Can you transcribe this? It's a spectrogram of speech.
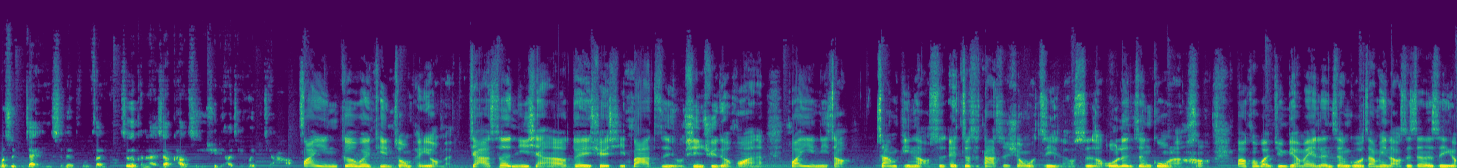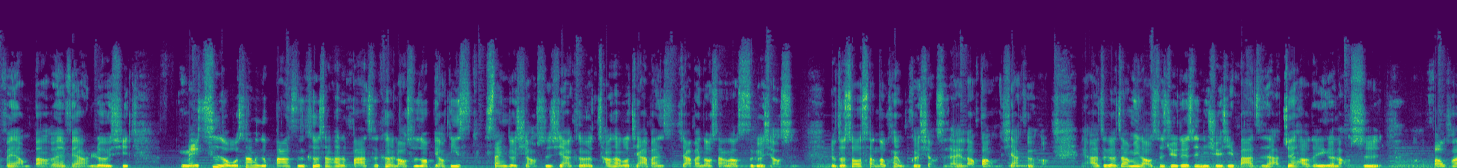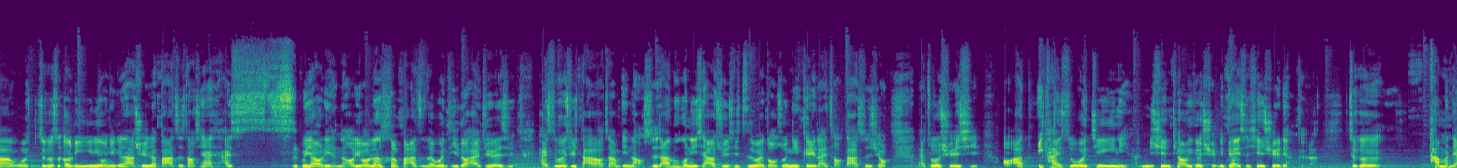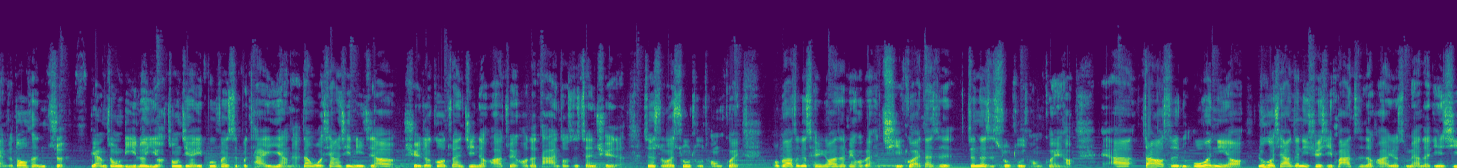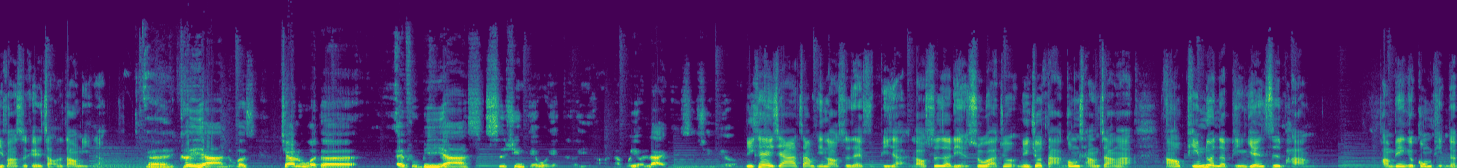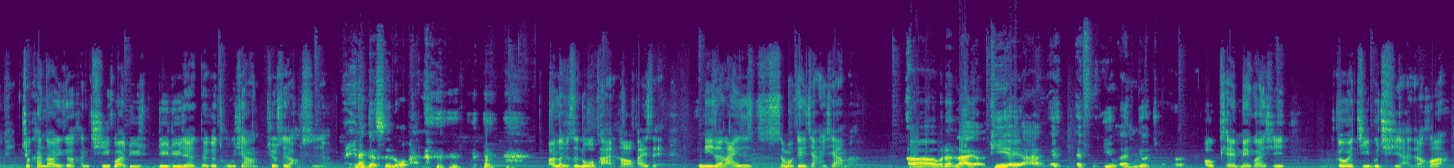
或是比较隐私的部分这个可能还是要靠自己去了解会比较好。欢迎各位听众朋友们，假设你想要对学习八字有兴趣的话呢，欢迎你找。张平老师，哎，这是大师兄，我自己老师哦，我认证过了哈，包括婉君表妹也认证过。张平老师真的是一个非常棒，而且非常热心。每次哦，我上那个八字课，上他的八字课，老师都表弟三个小时下课，常常都加班，加班到上到四个小时，有的时候上到快五个小时才让放我们下课哈。啊，这个张明老师绝对是你学习八字啊最好的一个老师，包括我这个是二零一六年跟他学的八字，到现在还。死不要脸的哦，有任何八字的问题都还去会去，还是会去打扰张平老师啊。如果你想要学习紫微斗数，你可以来找大师兄来做学习哦啊。一开始我会建议你啊，你先挑一个学，你不要一次先学两个了，这个他们两个都很准。两种理论有中间有一部分是不太一样的，但我相信你只要学得够专精的话，最后的答案都是正确的。这是所谓殊途同归。我不知道这个成语用到这边会不会很奇怪，但是真的是殊途同归哈。啊，张老师，我问你哦，如果想要跟你学习八字的话，有什么样的联系方式可以找得到你呢？呃，可以啊，如果加入我的 FB 呀，私信给我也可以。我有 like 的事情没有？你可以加张平老师的 FB 啊，老师的脸书啊，就你就打弓长张啊，然后评论的评言字旁旁边一个公平的平，就看到一个很奇怪绿绿绿的那个图像，就是老师了。哎，那个是罗盘。哦，那个是罗盘。好，拍谁？你的 line 是什么？可以讲一下吗？呃，我的 line 啊，P A R F U N 六九二。OK，没关系。各位记不起来的话。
